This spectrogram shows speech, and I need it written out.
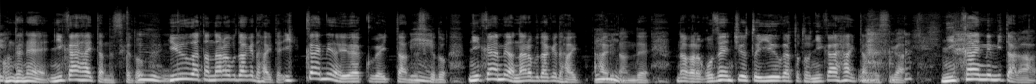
ー、ほんでね2回入ったんですけど、うん、夕方並ぶだけで入った。1回目は予約が行ったんですけど、えー、2回目は並ぶだけで入入れたんで、だから午前中と夕方と2回入ったんですが2回目見たら、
